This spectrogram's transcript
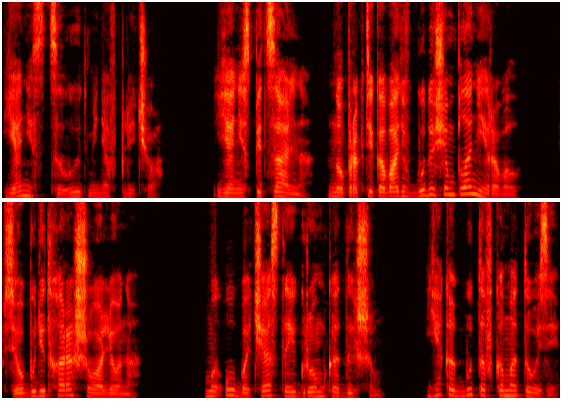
Янис целует меня в плечо. Я не специально, но практиковать в будущем планировал. Все будет хорошо, Алена. Мы оба часто и громко дышим. Я как будто в коматозе.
